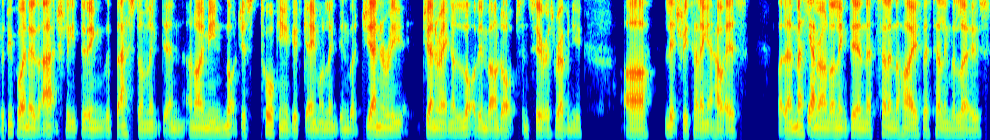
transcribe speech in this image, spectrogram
the people I know that are actually doing the best on LinkedIn, and I mean not just talking a good game on LinkedIn, but generally generating a lot of inbound ops and serious revenue, are literally telling it how it is. Like they're messing yep. around on LinkedIn, they're telling the highs, they're telling the lows,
